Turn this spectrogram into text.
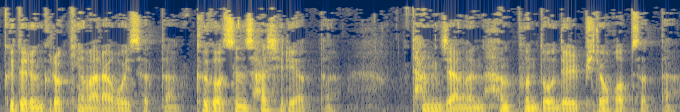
그들은 그렇게 말하고 있었다. 그것은 사실이었다. 당장은 한 푼도 낼 필요가 없었다.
